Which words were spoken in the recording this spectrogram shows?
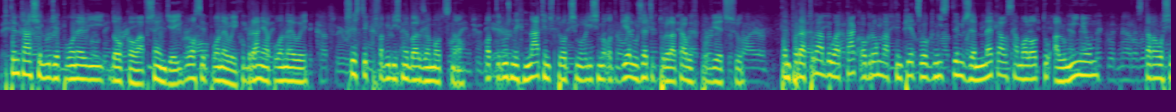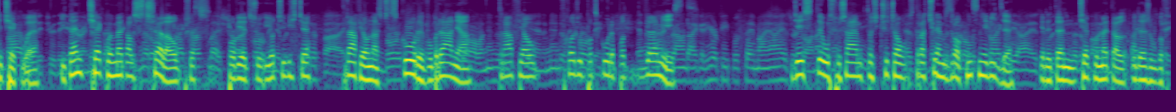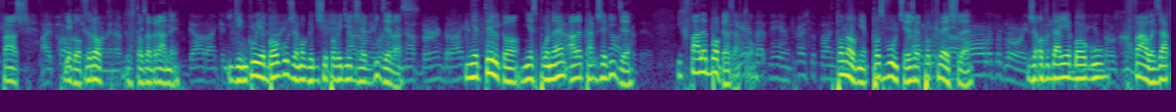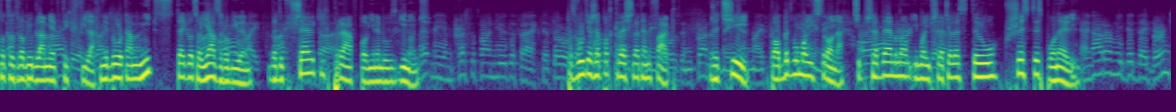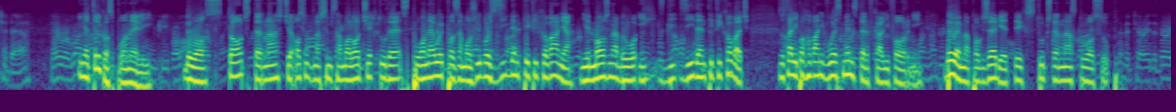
W tym czasie ludzie płonęli dookoła, wszędzie. Ich włosy płonęły, ich ubrania płonęły. Wszyscy krwawiliśmy bardzo mocno. Od różnych nacięć, które otrzymywaliśmy, od wielu rzeczy, które latały w powietrzu. Temperatura była tak ogromna w tym piecu ognistym, że metal samolotu, aluminium stawało się ciekłe. I ten ciekły metal strzelał przez w powietrzu i oczywiście trafiał nas w skóry, w ubrania, trafiał, wchodził pod skórę, pod wiele miejsc. Gdzieś z tyłu słyszałem, ktoś krzyczał, straciłem wzrok, nic nie widzę. Kiedy ten ciekły metal uderzył go w twarz, jego wzrok został zabrany. I dziękuję Bogu, że mogę dzisiaj powiedzieć, że widzę was. Nie tylko nie spłonąłem, ale także widzę. I chwalę Boga za to. Ponownie, pozwólcie, że podkreślę, że oddaję Bogu chwałę za to, co zrobił dla mnie w tych chwilach. Nie było tam nic z tego, co ja zrobiłem. Według wszelkich praw powinienem był zginąć. Pozwólcie, że podkreślę ten fakt, że ci po obydwu moich stronach, ci przede mną i moi przyjaciele z tyłu, wszyscy spłonęli. I nie tylko spłonęli. Było 114 osób w naszym samolocie, które spłonęły poza możliwość zidentyfikowania. Nie można było ich zidentyfikować. Zostali pochowani w Westminster w Kalifornii. Byłem na pogrzebie tych 114 osób.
